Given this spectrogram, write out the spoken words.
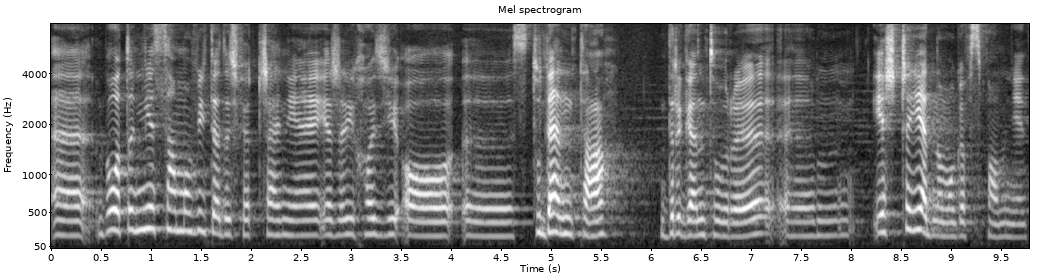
E, Było to niesamowite doświadczenie, jeżeli chodzi o e, studenta dyrygentury. Jeszcze jedno mogę wspomnieć.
